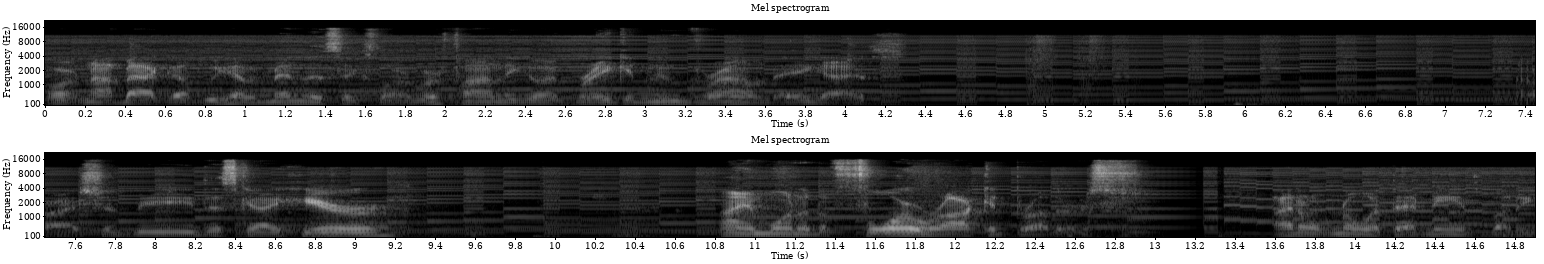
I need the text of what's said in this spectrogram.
or not back up. We haven't been to the sixth floor. We're finally going breaking new ground. Hey guys. All right, should be this guy here. I am one of the four Rocket Brothers. I don't know what that means, buddy.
